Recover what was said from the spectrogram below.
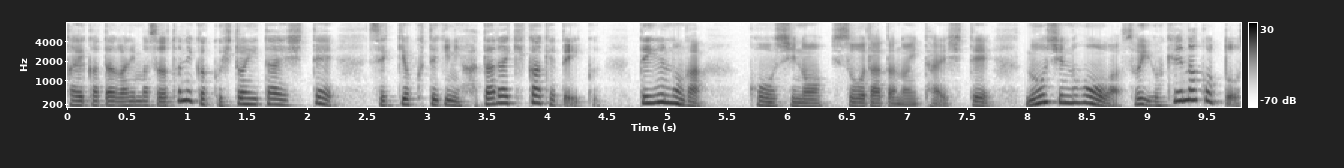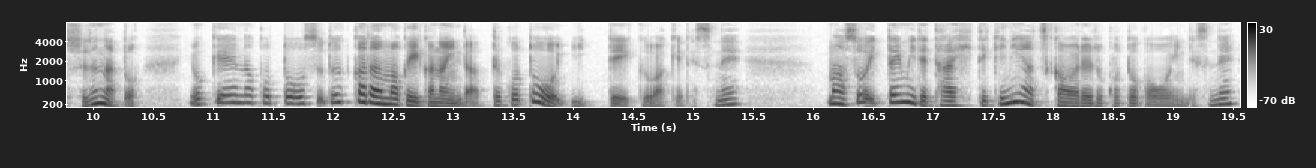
変え方がありますが、とにかく人に対して積極的に働きかけていくっていうのが孔子の思想だったのに対して、老子の方はそういう余計なことをするなと、余計なことをするからうまくいかないんだってことを言っていくわけですね。まあそういった意味で対比的に扱われることが多いんですね。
